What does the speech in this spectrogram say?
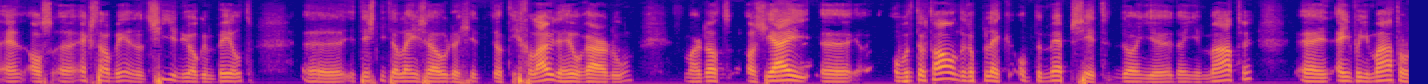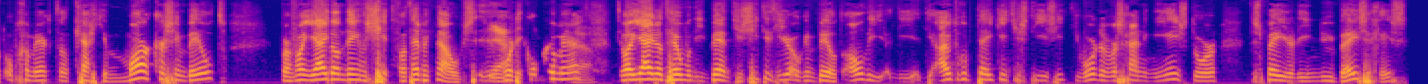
en als extra dat zie je nu ook in beeld. Uh, het is niet alleen zo dat, je, dat die geluiden heel raar doen, maar dat als jij uh, op een totaal andere plek op de map zit dan je, dan je maten, en een van je maten wordt opgemerkt, dan krijg je markers in beeld. Waarvan jij dan denkt: shit, wat heb ik nou? Ja. Word ik opgemerkt? Ja. Terwijl jij dat helemaal niet bent. Je ziet het hier ook in beeld. Al die, die, die uitroeptekentjes die je ziet, die worden waarschijnlijk niet eens door de speler die nu bezig is,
